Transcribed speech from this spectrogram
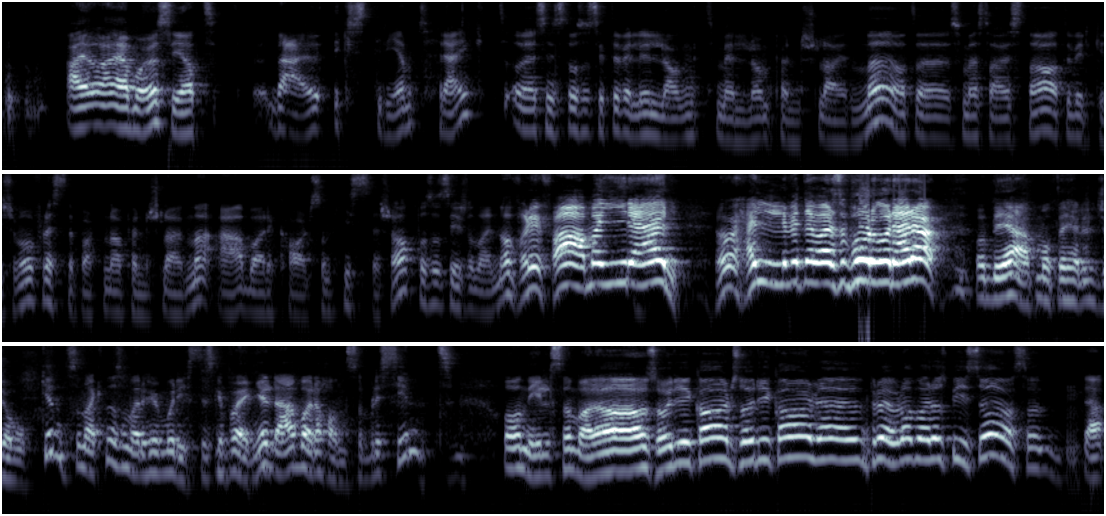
Jeg, jeg må jo si at det er jo ekstremt treigt, og jeg syns det også sitter veldig langt mellom punchlinene. At, eh, som jeg sa i stad, at det virker som om flesteparten av punchlinene er bare Carl som hisser seg opp, og så sier sånn her 'Nå får du faen meg gi deg her! Å, helvete, hva er det som foregår her, da?' Og det er på en måte hele joken. Det er ikke noen sånn humoristiske poenger. Det er bare han som blir sint. Og Nils som bare 'Sorry, Carl. Sorry, Carl. Jeg prøver da bare å spise.' Og så, ja.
